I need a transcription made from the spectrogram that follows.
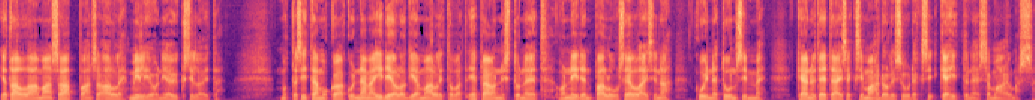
ja tallaamaan saappaansa alle miljoonia yksilöitä. Mutta sitä mukaan, kun nämä ideologiamallit ovat epäonnistuneet, on niiden paluu sellaisina kuin ne tunsimme, käynyt etäiseksi mahdollisuudeksi kehittyneessä maailmassa.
